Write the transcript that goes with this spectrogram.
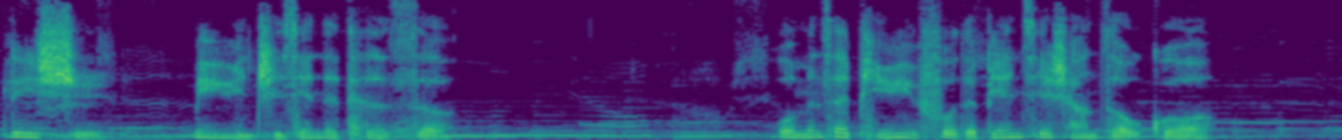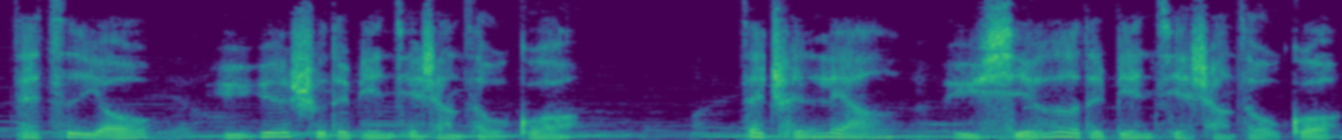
历史、命运之间的特色，我们在贫与富的边界上走过，在自由与约束的边界上走过，在纯良与邪恶的边界上走过，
